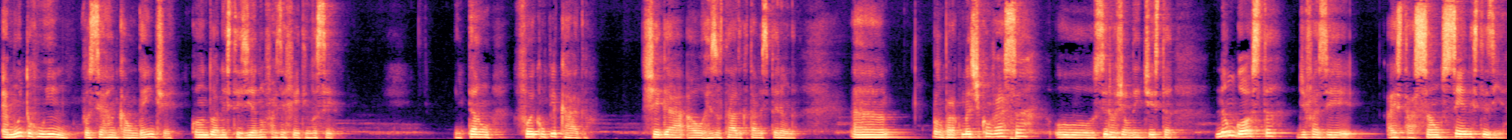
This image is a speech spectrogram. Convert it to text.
É muito ruim você arrancar um dente quando a anestesia não faz efeito em você. Então foi complicado chegar ao resultado que eu estava esperando. Bom, para começo de conversa, o cirurgião dentista não gosta de fazer a extração sem anestesia.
